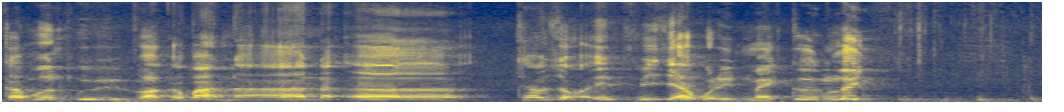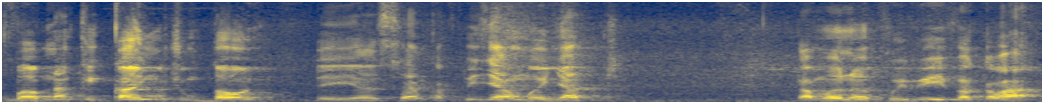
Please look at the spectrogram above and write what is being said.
Cảm ơn quý vị và các bạn đã uh, theo dõi video của điện máy Cường Linh. Bấm đăng ký kênh của chúng tôi để ờ, xem các video mới nhất. Cảm ơn quý vị và các bạn.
